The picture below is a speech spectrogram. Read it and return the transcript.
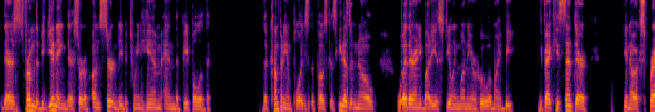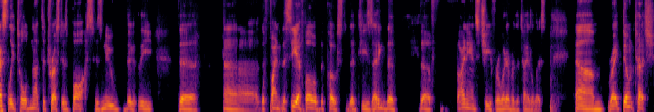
there's from the beginning there's sort of uncertainty between him and the people at the the company employees at the post because he doesn't know whether anybody is stealing money or who it might be. In fact, he's sent there you know, expressly told not to trust his boss, his new the the the uh the fin- the CFO of the post that he's I think the the finance chief or whatever the title is. Um, right, don't touch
